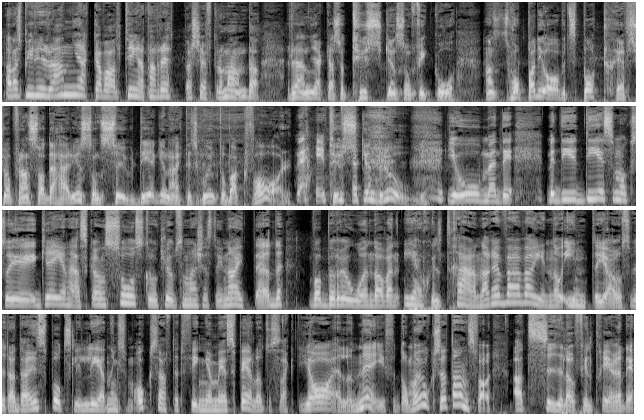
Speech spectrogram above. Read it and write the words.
Annars blir det Ranjak av allting, att han rättar sig efter de andra. Ranjak, alltså tysken som fick gå, han hoppade ju av ett sportchefsjobb för han sa det här är ju en sån surdeg i United, så går inte att vara kvar. Nej. Tysken drog. Jo, men det, men det är ju det som också är grejen här. Ska en så stor klubb som Manchester United vara beroende av en enskild tränare värvar in och inte gör och så vidare. Där är en sportslig ledning som också haft ett finger med i spelet och sagt ja eller nej. För de har ju också ett ansvar att sila och filtrera det.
